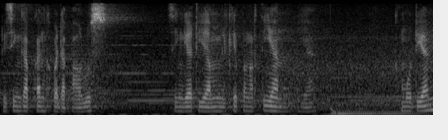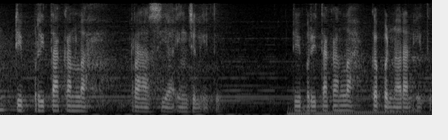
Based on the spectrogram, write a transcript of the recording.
Disingkapkan kepada Paulus sehingga dia memiliki pengertian ya. Kemudian diberitakanlah rahasia Injil itu diberitakanlah kebenaran itu.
